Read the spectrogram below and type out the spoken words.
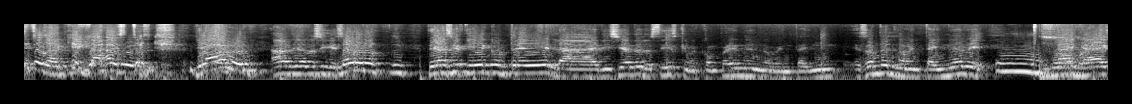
esto de aquí ya, güey. Ya, güey. Ah, ya no sigues. No, no, no. Te iba a decir que ya encontré la edición de los tenis que me compré en el 99. Son del 99. Fly High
